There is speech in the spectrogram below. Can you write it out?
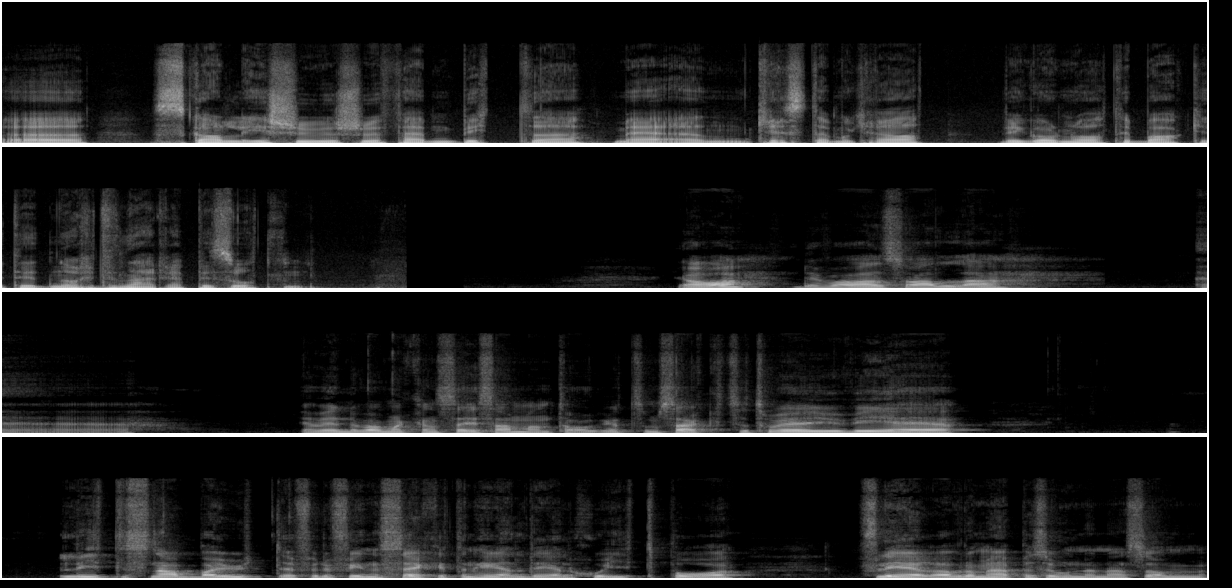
Uh, Skal i 2025 bytte med en kristdemokrat. Vi går nå tilbake till den ordinära episoden. Ja, det var alltså alla. Eh, jag vet inte vad man kan säga sammantaget. Som sagt så tror jag ju vi är lite snabba ute för det finns säkert en hel del skit på flera av de här personerna som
